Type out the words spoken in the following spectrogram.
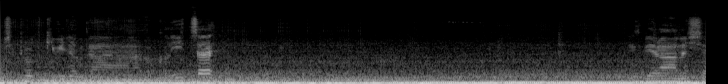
Jeszcze krótki widok na okolice. I zbieramy się.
